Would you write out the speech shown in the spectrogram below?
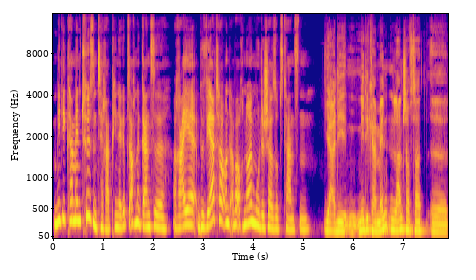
medikamentösen Therapien? Da gibt's auch eine ganze Reihe bewährter und aber auch neumodischer Substanzen. Ja, die Medikamentenlandschaft hat äh,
